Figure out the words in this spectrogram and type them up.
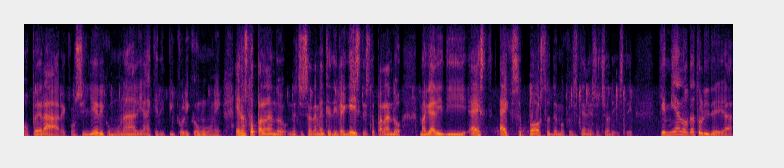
operare consiglieri comunali anche di piccoli comuni e non sto parlando necessariamente di leghisti, sto parlando magari di ex post democristiani e socialisti che mi hanno dato l'idea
